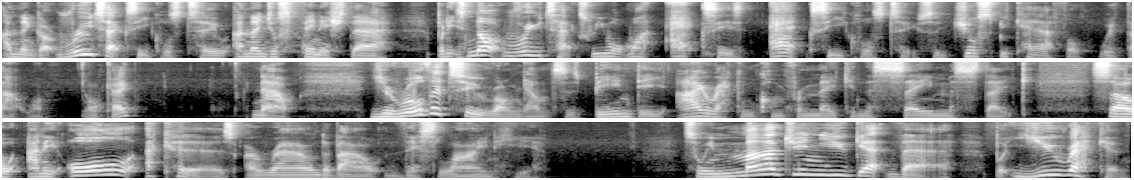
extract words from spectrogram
and then got root x equals 2 and then just finished there. But it's not root x. We want what x is. x equals 2. So just be careful with that one. Okay? Now, your other two wrong answers, B and D, I reckon come from making the same mistake. So, and it all occurs around about this line here. So imagine you get there, but you reckon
